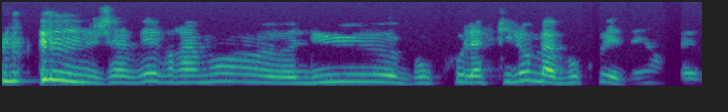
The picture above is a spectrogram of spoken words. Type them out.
j'avais vraiment euh, lu beaucoup. La philo m'a beaucoup aidé en fait.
